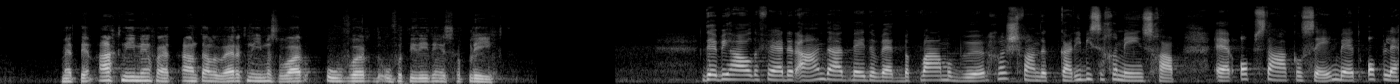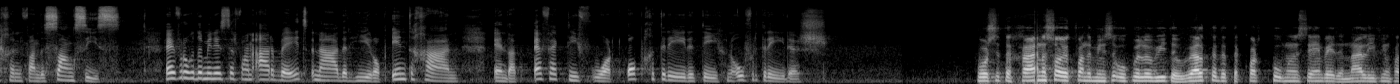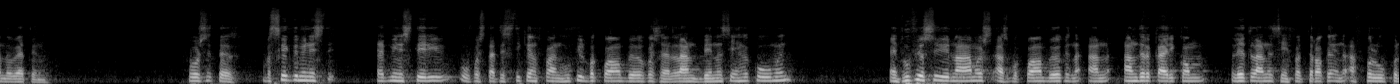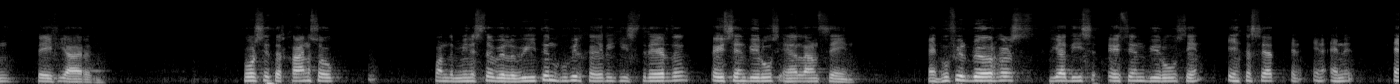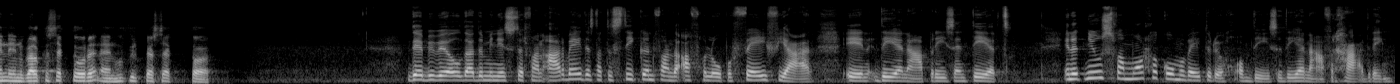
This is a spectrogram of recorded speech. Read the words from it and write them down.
met in achtneming van het aantal werknemers waarover de overtreding is gepleegd. Debbie haalde verder aan dat bij de wet bekwame burgers van de Caribische gemeenschap er obstakels zijn bij het opleggen van de sancties. Hij vroeg de minister van Arbeid nader hierop in te gaan en dat effectief wordt opgetreden tegen overtreders. Voorzitter, gaarne zou ik van de minister ook willen weten welke de tekortkomingen zijn bij de naleving van de wetten. Voorzitter, beschikt ministerie, het ministerie over statistieken van hoeveel bekwame burgers er land binnen zijn gekomen en hoeveel Surinamers als bekwame burgers aan andere CARICOM-lidlanden zijn vertrokken in de afgelopen vijf jaren. Voorzitter, gaan zou ook van de minister willen weten hoeveel geregistreerde uitzendbureaus in het land zijn en hoeveel burgers via deze uitzendbureaus zijn ingezet en, en in welke sectoren en hoeveel per sector. Debbie wil dat de minister van Arbeid de statistieken van de afgelopen vijf jaar in DNA presenteert. In het nieuws van morgen komen wij terug op deze DNA-vergadering.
